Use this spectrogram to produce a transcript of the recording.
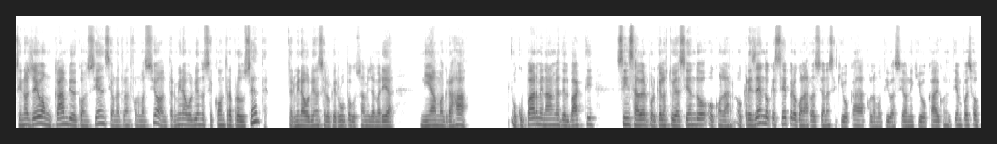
si no lleva un cambio de conciencia, una transformación, termina volviéndose contraproducente, termina volviéndose lo que Rupa Goswami llamaría niyama graha, ocuparme en angas del bhakti sin saber por qué lo estoy haciendo o, con la, o creyendo que sé, pero con las razones equivocadas, con la motivación equivocada y con el tiempo eso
